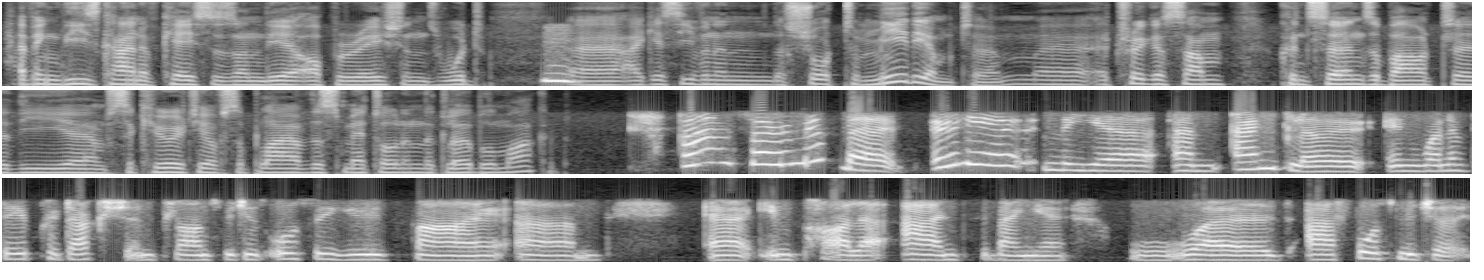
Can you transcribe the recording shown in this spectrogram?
having these kind of cases on their operations would, mm. I guess, even in the short to medium term, trigger some concerns about the um, security of supply of this metal in the global market. Um, so I remember earlier in the year, um, Anglo in one of their production plants, which is also used by um, uh, Impala and Sibanye was uh, force majeure.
